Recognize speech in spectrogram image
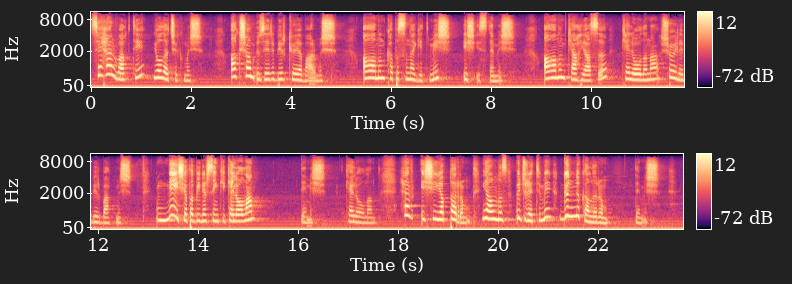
Seher vakti yola çıkmış. Akşam üzeri bir köye varmış. Ağanın kapısına gitmiş, iş istemiş. Ağanın kahyası Keloğlan'a şöyle bir bakmış. Ne iş yapabilirsin ki Keloğlan? demiş. Keloğlan. Her işi yaparım. Yalnız ücretimi günlük alırım demiş.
